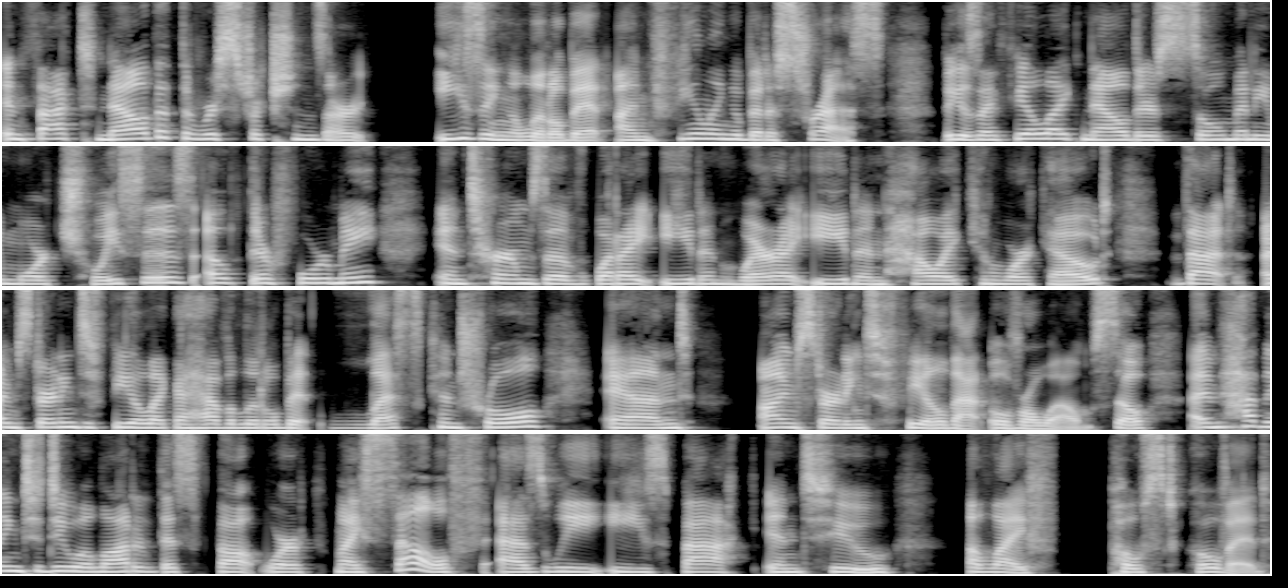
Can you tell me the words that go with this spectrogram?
in fact, now that the restrictions are easing a little bit, I'm feeling a bit of stress because I feel like now there's so many more choices out there for me in terms of what I eat and where I eat and how I can work out that I'm starting to feel like I have a little bit less control and I'm starting to feel that overwhelm. So I'm having to do a lot of this thought work myself as we ease back into a life post COVID.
